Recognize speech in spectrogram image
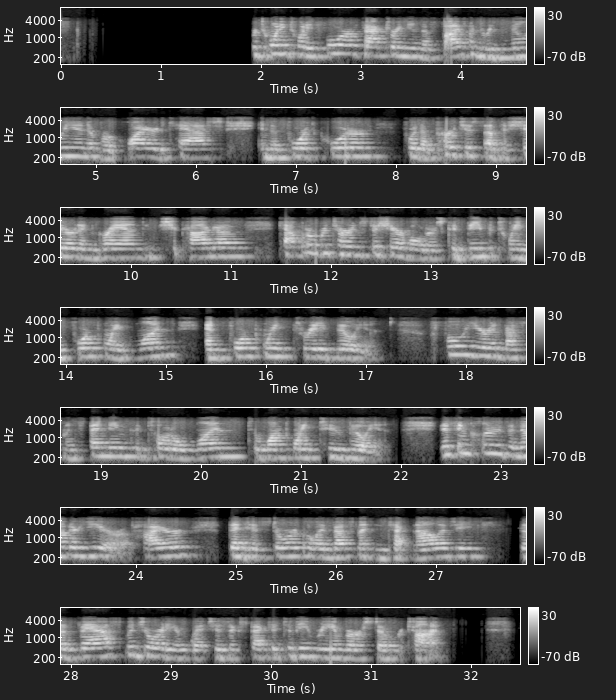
For 2024, factoring in the 500 million of required cash in the fourth quarter for the purchase of the Sheraton Grand Chicago, capital returns to shareholders could be between $4.1 billion and $4.3 billion. Full year investment spending could total $1 billion-$1.2 billion. This includes another year of higher than historical investment in technology, the vast majority of which is expected to be reimbursed over time.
